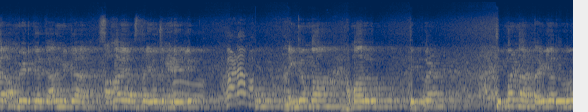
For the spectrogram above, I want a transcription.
ಆರ್ ಅಂಬೇಡ್ಕರ್ ಕಾರ್ಮಿಕ ಸಹಾಯ ಹಸ್ತ ಯೋಜನೆಯಡಿಯಲ್ಲಿ ನಿಂಗಮ್ಮ ಹಮಾಲರು ತಿಪ್ಪ ತಿಮ್ಮಣ್ಣ ಟೈಲರ್ ಇವರು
